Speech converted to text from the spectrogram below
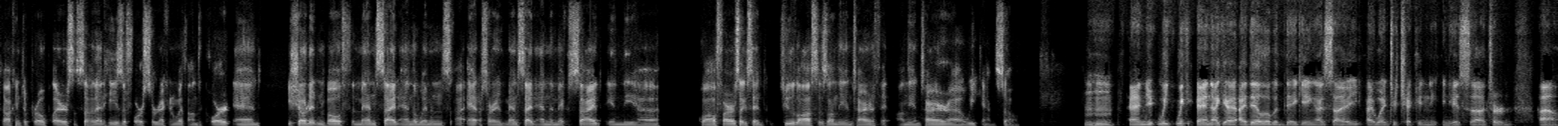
talking to pro players and stuff like that. He's a force to reckon with on the court and he showed it in both the men's side and the women's uh, sorry men's side and the mixed side in the uh, qualifiers. Like i said two losses on the entire th- on the entire uh, weekend so. Mm-hmm. and you, we we and I, I did a little bit digging as i i went to check in in his uh, turn uh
